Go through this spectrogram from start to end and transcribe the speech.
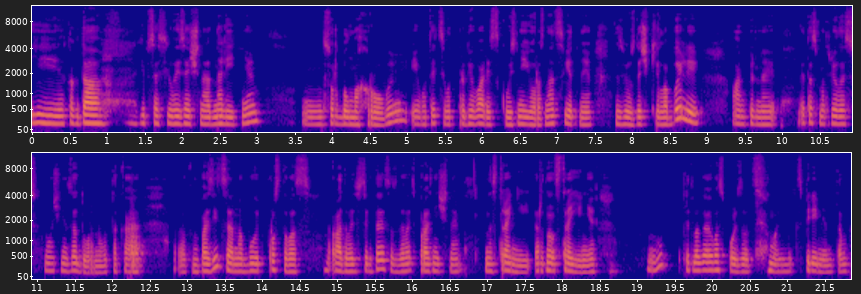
И когда гипсофила изящная однолетняя, сорт был махровый, и вот эти вот пробивались сквозь нее разноцветные звездочки лабелии ампельной, это смотрелось ну, очень задорно. Вот такая э, композиция, она будет просто вас радовать всегда и создавать праздничное настроение. настроение. Ну, предлагаю воспользоваться моим экспериментом.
